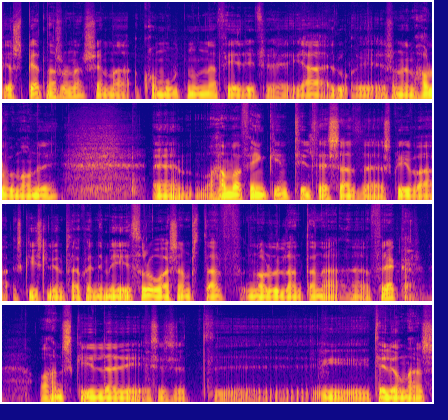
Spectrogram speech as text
Björns Bjarnarssonar sem kom út núna fyrir já, svona um hálfu mánuði. Um, hann var fenginn til þess að skrifa skýslu um það hvernig megið þróa samstarf Norðurlandana uh, frekar. Og hann skilaði sagt, í tilugum hans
